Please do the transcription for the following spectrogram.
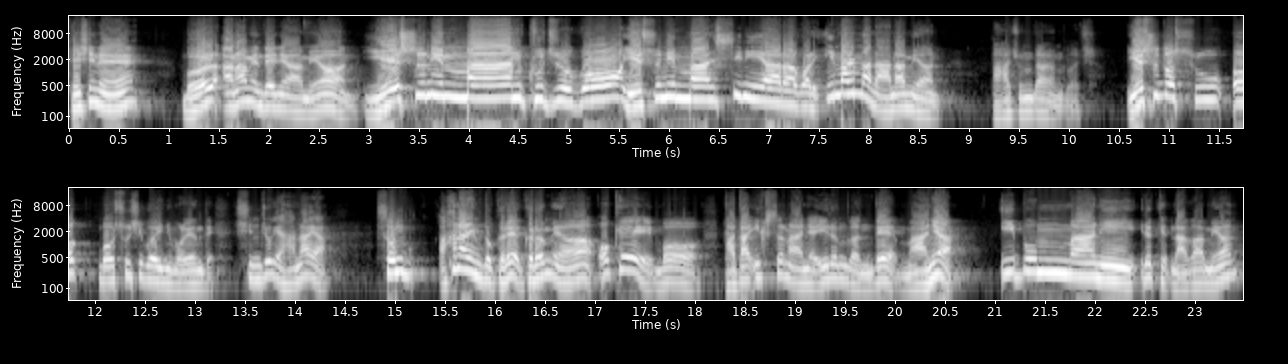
대신에 뭘 안 하면 되냐 하면 예수님만 구주고 예수님만 신이야라고 하는 이 말만 안 하면 봐준다는 거죠. 예수도 수억 뭐 수십억인지 모르겠는데 신중에 하나야. 성 하나님도 그래. 그러면 오케이 뭐 다다 익선 아니야 이런 건데 만약 이분만이 이렇게 나가면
